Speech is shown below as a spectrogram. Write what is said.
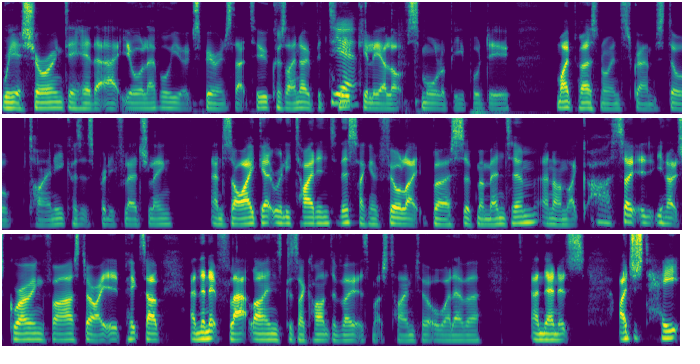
reassuring to hear that at your level you experience that too. Because I know particularly a lot of smaller people do. My personal Instagram is still tiny because it's pretty fledgling, and so I get really tied into this. I can feel like bursts of momentum, and I'm like, oh, so it, you know, it's growing faster. It picks up, and then it flatlines because I can't devote as much time to it or whatever. And then it's, I just hate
